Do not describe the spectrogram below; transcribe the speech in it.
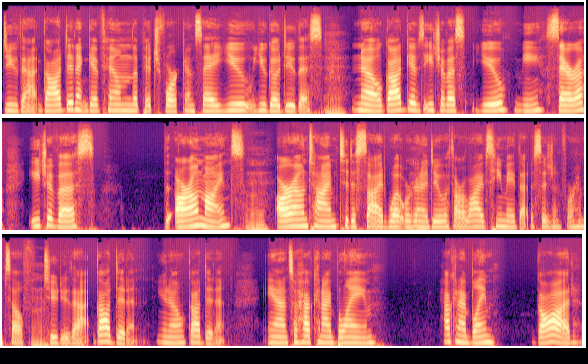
do that. God didn't give him the pitchfork and say, "You, you go do this." Mm. No, God gives each of us, you, me, Sarah, each of us, th- our own minds, mm-hmm. our own time to decide what we're going to mm. do with our lives. He made that decision for himself mm. to do that. God didn't. You know, God didn't. And so, how can I blame? How can I blame God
